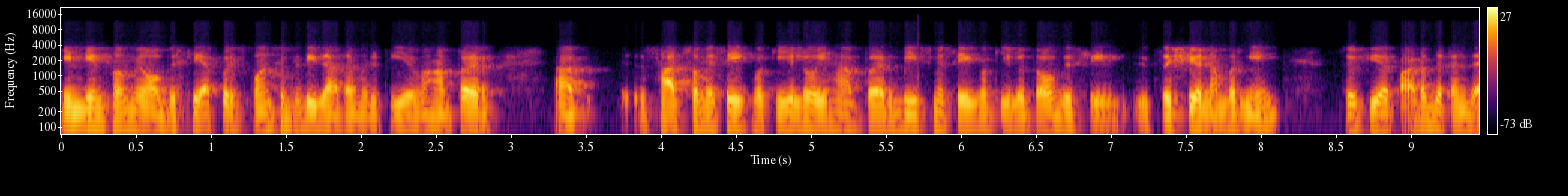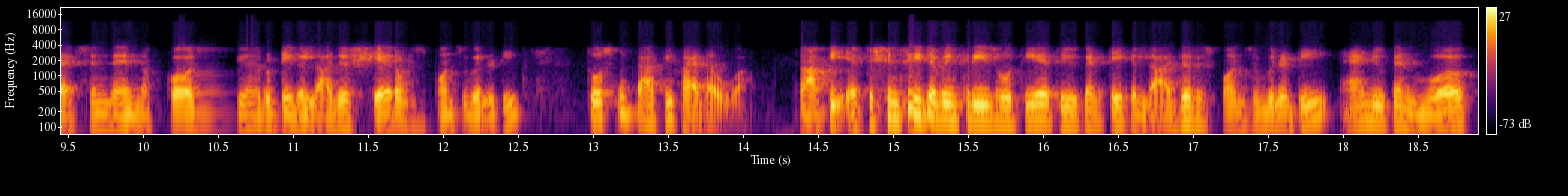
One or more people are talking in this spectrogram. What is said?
इंडियन फर्म में ऑब्वियसली आपको रिस्पॉन्सिबिलिटी ज़्यादा मिलती है। वहाँ पर आप 700 में से एक वकील हो, यहाँ पर 20 में से एक वकील हो तो obviously it's a share number game so if you are part of the then of course you have to take a larger share of responsibility तो उसमें काफ़ी फ़ायदा हुआ। तो आपकी एफिशिएंसी जब इंक्रीज होती है तो you can take a larger responsibility and you can work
